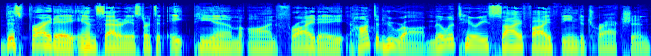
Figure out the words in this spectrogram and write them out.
this Friday and Saturday, it starts at 8 p.m. on Friday. Haunted Hoorah, military sci-fi themed attraction.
